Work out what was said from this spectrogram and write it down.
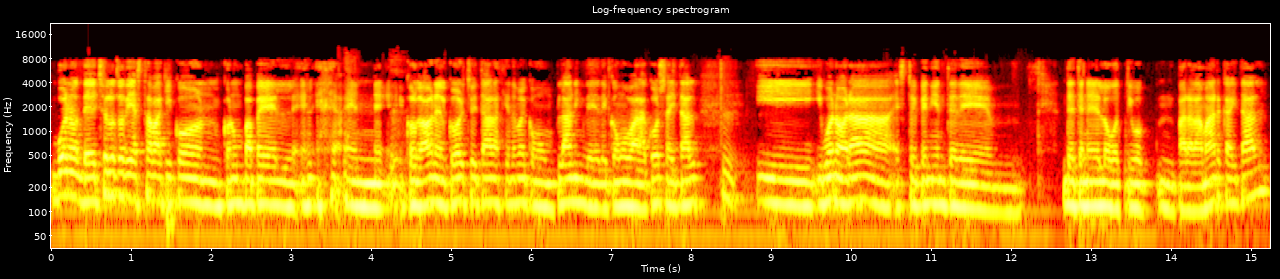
Bueno, de hecho el otro día estaba aquí con, con un papel en, colgado en el corcho y tal, haciéndome como un planning de, cómo va la cosa y tal. Hmm. y, bueno, ahora estoy pendiente de, de, tener el logotipo mm, para la marca y tal.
